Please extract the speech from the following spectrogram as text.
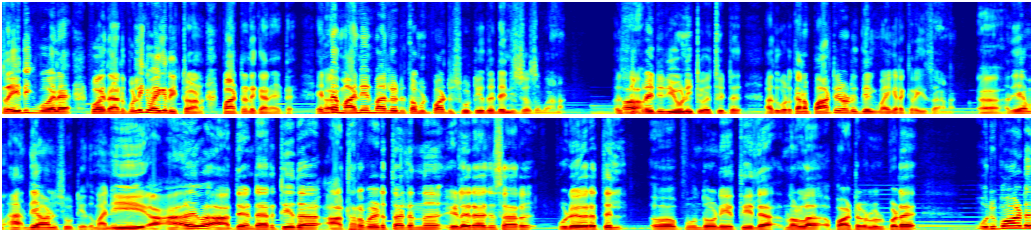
ട്രെയിനിങ് പോലെ പോയതാണ്. പുള്ളിക്ക് ഭയങ്കര ഇഷ്ടമാണ് പാട്ടെടുക്കാനായിട്ട്. എന്റെ മാന്യന്മാരിൽ ഒരു തമിഴ് പാട്ട് ഷൂട്ട് ചെയ്തത് ഡെന്നിസ് ജോസഫാണ്. സെപ്പറേറ്റ് ഒരു യൂണിറ്റ് വെച്ചിട്ട് അത് കൊടുക്കും. കാരണം പാട്ടിനോട് ഇദ്ദേഹം ഭയങ്കര ക്രേസാണ്. അദ്ദേഹം അദ്ദേഹമാണ് ഷൂട്ട് ചെയ്തത്. മനി ഈ അദ്ദേഹം ഡയറക്റ്റ് ചെയ്ത അഥർവ് എടുത്താൽ എന്ന് ഇളയരാജ സാറ് പുഴയോരത്തിൽ പൂന്തോണി എത്തിയില്ല എന്നുള്ള പാട്ടുകൾ ഉൾപ്പെടെ ഒരുപാട്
